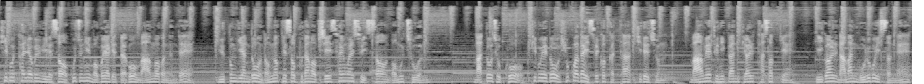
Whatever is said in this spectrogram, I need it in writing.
피부 탄력을 위해서 꾸준히 먹어야겠다고 마음먹었는데 유통기한도 넉넉해서 부담 없이 사용할 수 있어 너무 좋은. 맛도 좋고 피부에도 효과가 있을 것 같아 기대 중. 마음에 드니깐 별 5개. 이걸 나만 모르고 있었네.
